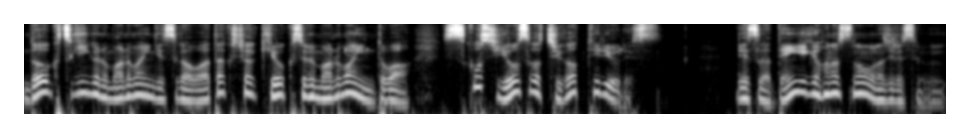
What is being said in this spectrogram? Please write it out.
洞窟キングのマルマインですが、私が記憶するマルマインとは少し様子が違っているようです。ですが、電撃を放つのも同じです。う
